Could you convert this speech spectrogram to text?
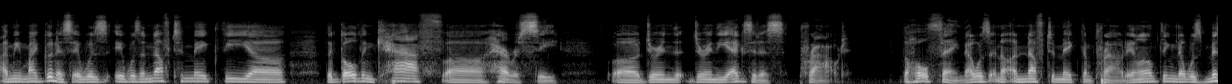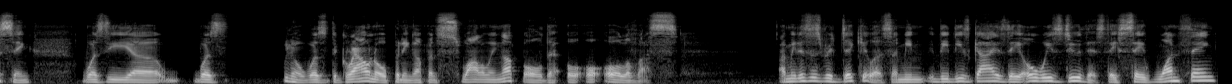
I mean, my goodness, it was it was enough to make the uh, the golden calf uh, heresy uh, during the during the Exodus proud. The whole thing that was enough to make them proud. And the only thing that was missing was the uh, was you know was the ground opening up and swallowing up all the, all, all of us. I mean, this is ridiculous. I mean, these guys, they always do this. They say one thing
